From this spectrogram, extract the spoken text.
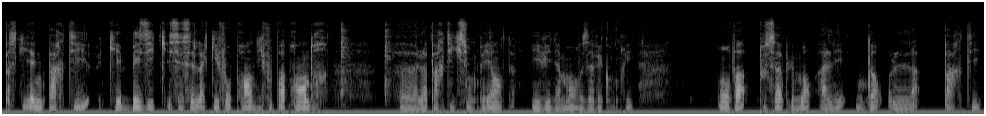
Parce qu'il y a une partie qui est basique. C'est celle-là qu'il faut prendre. Il ne faut pas prendre euh, la partie qui sont payantes. Évidemment, vous avez compris. On va tout simplement aller dans la partie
